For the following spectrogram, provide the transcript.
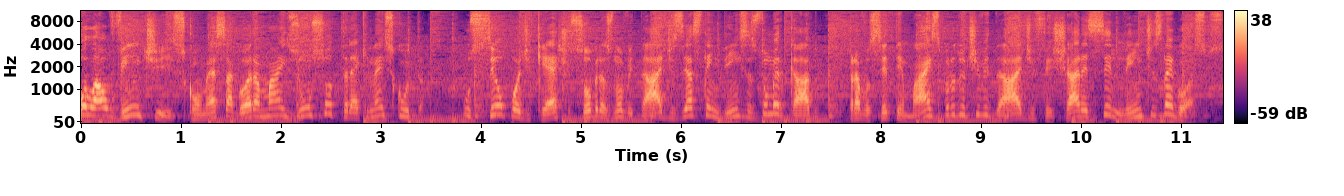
Olá, ouvintes! Começa agora mais um Sotrec na Escuta, o seu podcast sobre as novidades e as tendências do mercado para você ter mais produtividade e fechar excelentes negócios.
